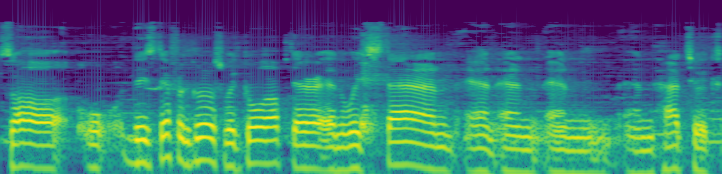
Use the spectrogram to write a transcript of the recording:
So these different groups would go up there and we'd stand and and and and had to ex-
